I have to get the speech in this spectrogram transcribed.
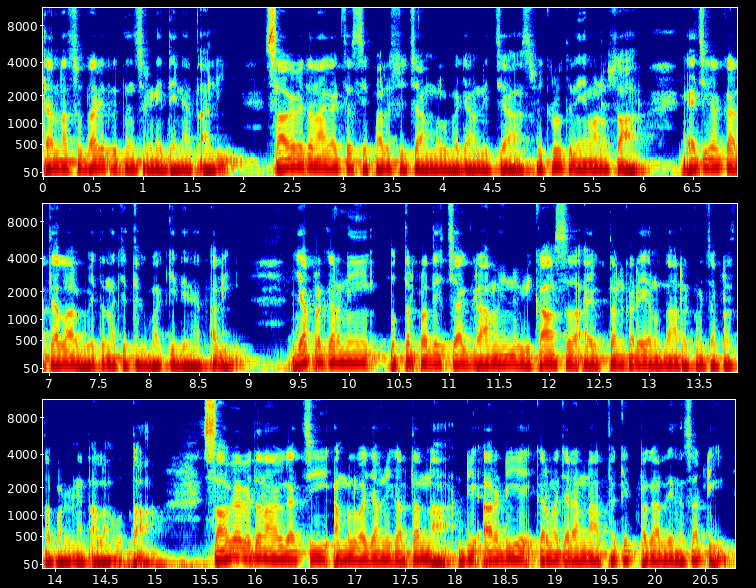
त्यांना सुधारित वेतन श्रेणी देण्यात आली. सहाव्या वेतन आयोगाच्या शिफारशीच्या अंमलबजावणीच्या स्वीकृत नियमानुसार याचिकाकर्त्याला वेतनाची थकबाकी देण्यात आली. या प्रकरणी उत्तर प्रदेशच्या ग्रामीण विकास आयुक्तांकडे अनुदान रकमेचा प्रस्ताव पाठवण्यात आला होता. सहाव्या वेतन आयोगाची अंमलबजावणी करताना डी आर डी ए कर्मचाऱ्यांना थकीत पगार देण्यासाठी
